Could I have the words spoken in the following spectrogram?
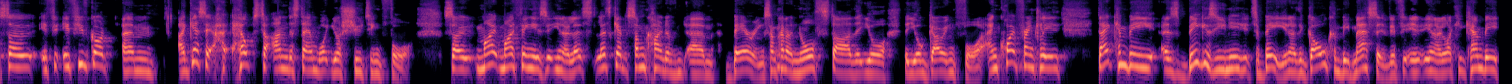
so if if you've got, um, I guess it h- helps to understand what you're shooting for. So my my thing is, you know, let's let's get some kind of um, bearing, some kind of north star that you're that you're going for, and quite frankly, that can be as big as you need it to be. You know, the goal can be massive. If you know, like it can be,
